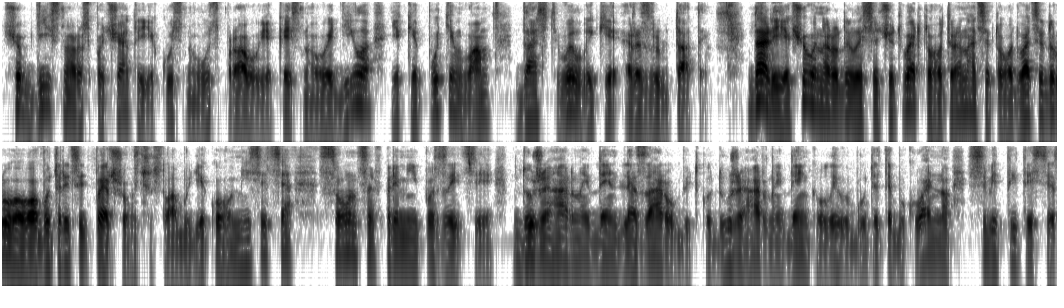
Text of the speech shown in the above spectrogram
щоб дійсно розпочати якусь нову справу, якесь нове діло, яке потім вам дасть великі результати. Далі Якщо ви народилися 4, 13, 22 або 31 числа будь-якого місяця, сонце в прямій позиції. Дуже гарний день для заробітку, дуже гарний день, коли ви будете буквально світитися,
